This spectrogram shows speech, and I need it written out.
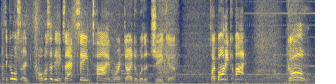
I think it was almost at the exact same time where I died to Withered Chica. Toy Bonnie, come on! Go!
